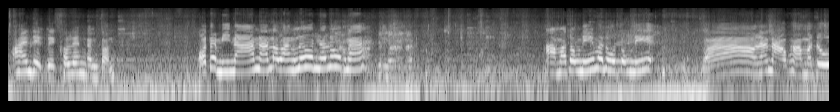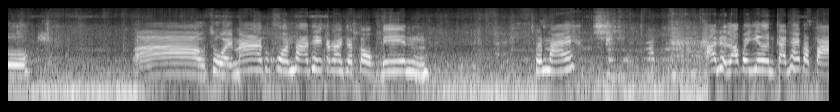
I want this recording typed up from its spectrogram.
เอาให้เด็กๆเขาเล่นกันก่อนอ๋อแต่มีน้ำนะระวังลื่นนะลูกนะมานะอะมาตรงนี้มาดูตรงนี้ ว้าวหน้าหนาวพามาดู ว้าว สวยมากทุกคนพระอาทิตย์กำลังจะตกดิน ใช่ไหม เดี๋ยวเราไปยืนกันให้ป๊าป๊า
